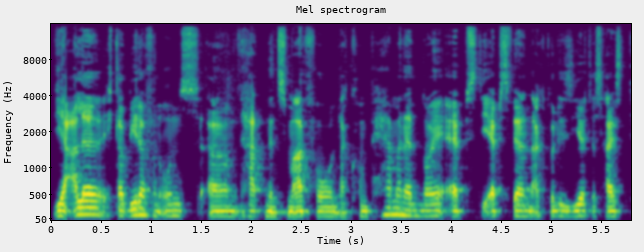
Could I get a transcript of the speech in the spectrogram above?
wir alle, ich glaube, jeder von uns ähm, hat ein Smartphone, da kommen permanent neue Apps, die Apps werden aktualisiert. Das heißt,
